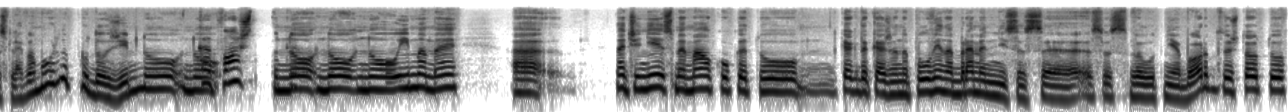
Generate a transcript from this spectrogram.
с лева може да продължим, но... но Какво ще... Но, но, но имаме... А, значи ние сме малко като, как да кажа, наполовина бременни с, с валутния борт, защото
